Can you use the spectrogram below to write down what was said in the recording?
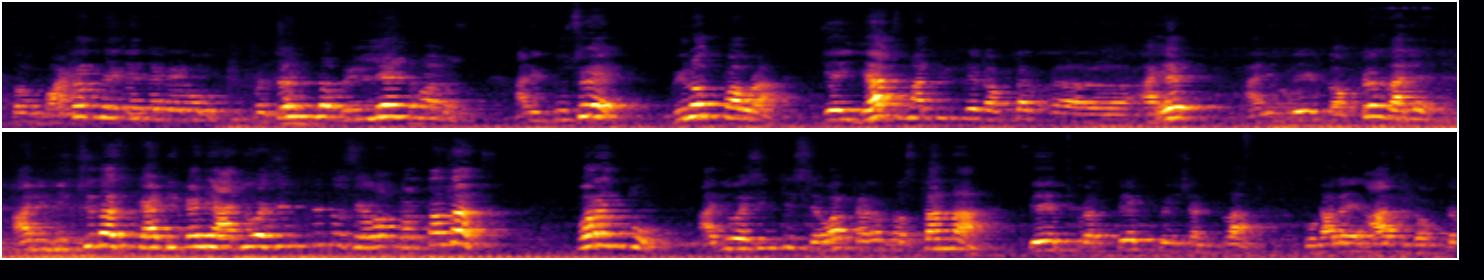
असं वाटत नाही त्यांच्याकडे प्रचंड ब्रिलियंट माणूस. आणि दुसरे विनोद पावरा जे ह्याच मातीतले डॉक्टर आहेत आणि ते डॉक्टर झाले. आणि निश्चितच त्या ठिकाणी आदिवासींची तर सेवा करतातच. परंतु आदिवासींची सेवा करत असताना ते प्रत्येक पेशंटला कुणालाही आज डॉक्टर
